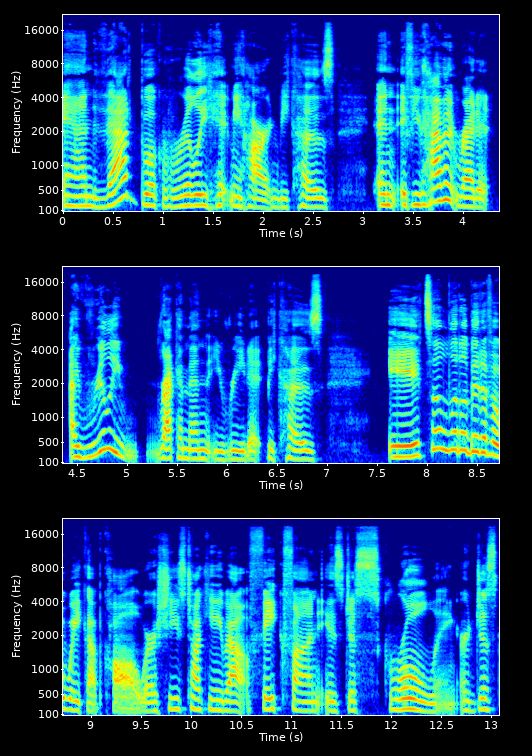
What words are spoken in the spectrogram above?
And that book really hit me hard because, and if you haven't read it, I really recommend that you read it because it's a little bit of a wake up call where she's talking about fake fun is just scrolling or just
